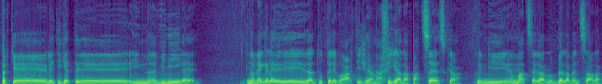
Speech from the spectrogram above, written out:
perché le etichette in vinile non è che le vedi da tutte le parti, c'è una figata pazzesca, quindi mazza Carlo, bella pensata.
